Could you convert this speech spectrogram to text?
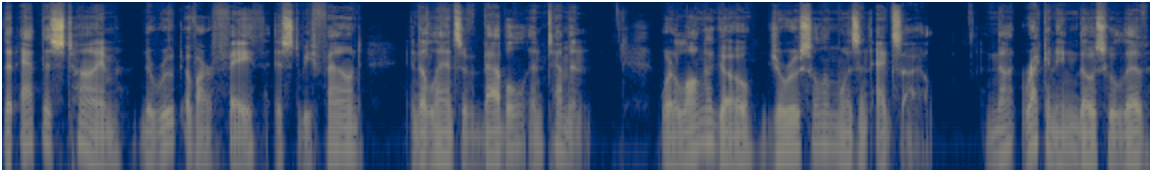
that at this time the root of our faith is to be found in the lands of Babel and Teman, where long ago Jerusalem was in exile, not reckoning those who live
